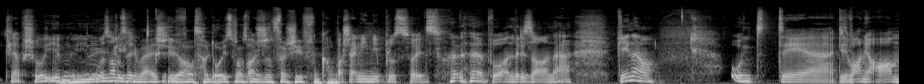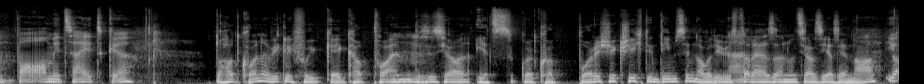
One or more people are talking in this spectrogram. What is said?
Ich glaube schon, irgend, irgendwas haben sie halt geschifft. ja, halt alles, was man Wahrsch- so verschiffen kann. Wahrscheinlich nicht bloß Salz, ein paar andere Sachen auch. Genau. Und der, die waren ja arm, war arme Zeit, gell? Da hat keiner wirklich viel Geld gehabt. Vor allem, Mhm. das ist ja jetzt gut keine bohrische Geschichte in dem Sinn, aber die Österreicher sind uns ja sehr, sehr nah. Ja,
